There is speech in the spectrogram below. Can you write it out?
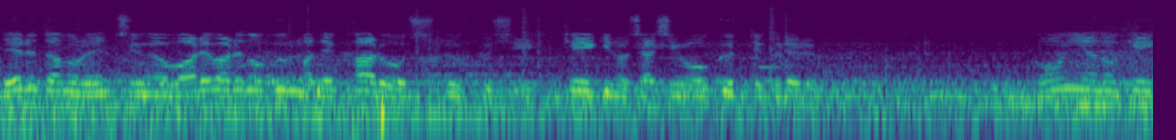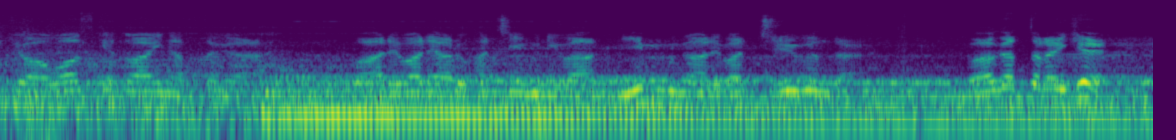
デルタの連中が我々の分までカールを祝福しケーキの写真を送ってくれる。今夜のケーキはお預けと相なったが我々アルファチームには任務があれば十分だ。分かったら行け。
